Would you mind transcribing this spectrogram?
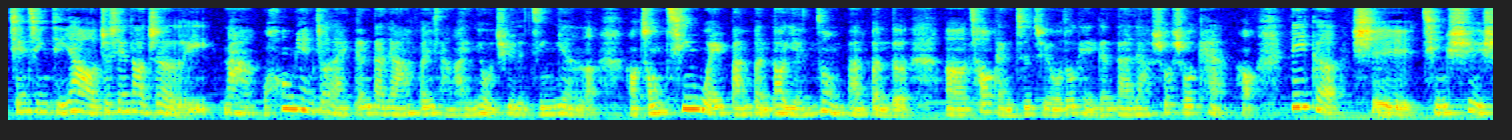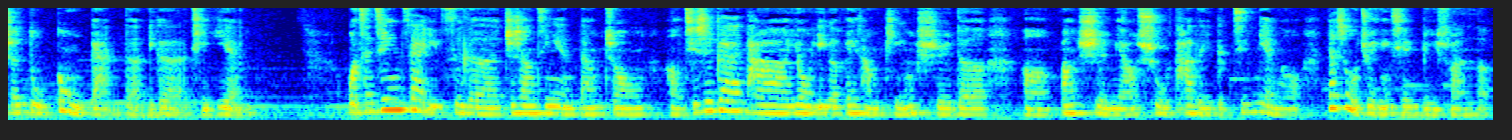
前情提要就先到这里。那我后面就来跟大家分享很有趣的经验了。好，从轻微版本到严重版本的呃超感知觉，我都可以跟大家说说看。好，第一个是情绪深度共感的一个体验。我曾经在一次的智商经验当中，好，其实个案他用一个非常平时的。呃，方式描述他的一个经验哦，但是我就已经先鼻酸了。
